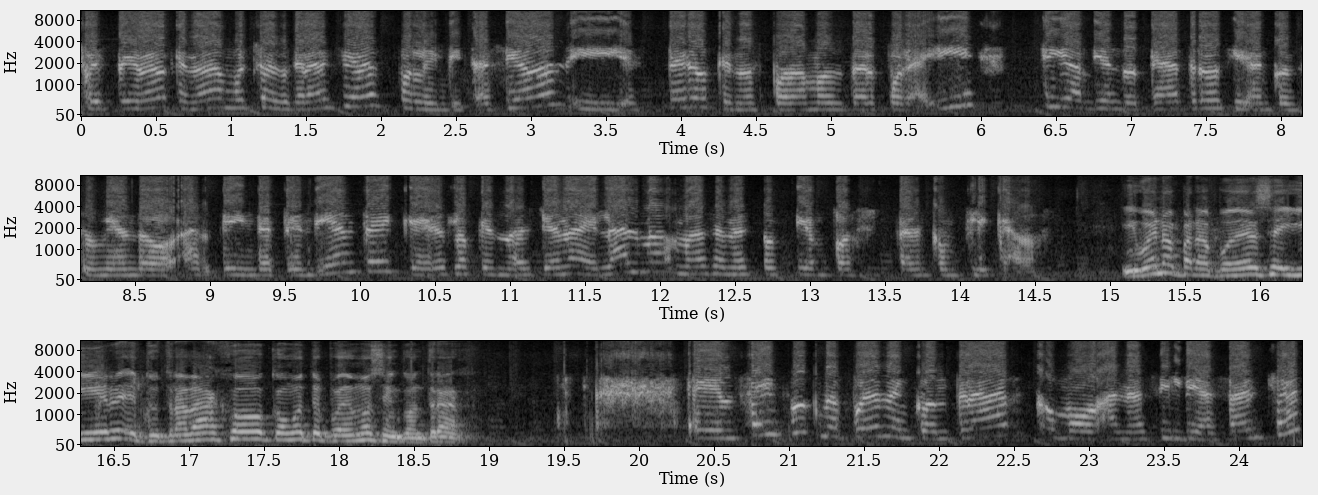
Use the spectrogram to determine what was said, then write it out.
Pues primero que nada, muchas gracias por la invitación y espero que nos podamos ver por ahí sigan viendo teatro, sigan consumiendo arte independiente, que es lo que nos llena el alma, más en estos tiempos tan complicados. Y bueno, para poder seguir eh, tu trabajo, ¿cómo te podemos encontrar? En Facebook me pueden encontrar como Ana Silvia Sánchez,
